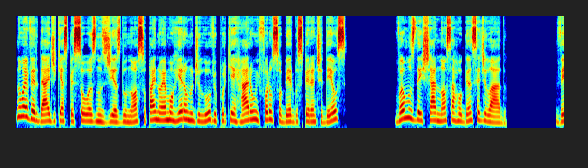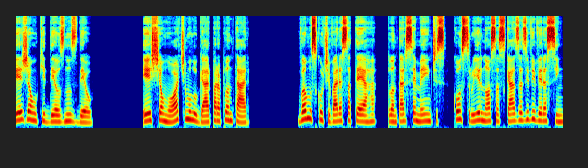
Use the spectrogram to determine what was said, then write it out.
Não é verdade que as pessoas nos dias do nosso pai Noé morreram no dilúvio porque erraram e foram soberbos perante Deus? Vamos deixar nossa arrogância de lado. Vejam o que Deus nos deu. Este é um ótimo lugar para plantar. Vamos cultivar essa terra, plantar sementes, construir nossas casas e viver assim.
